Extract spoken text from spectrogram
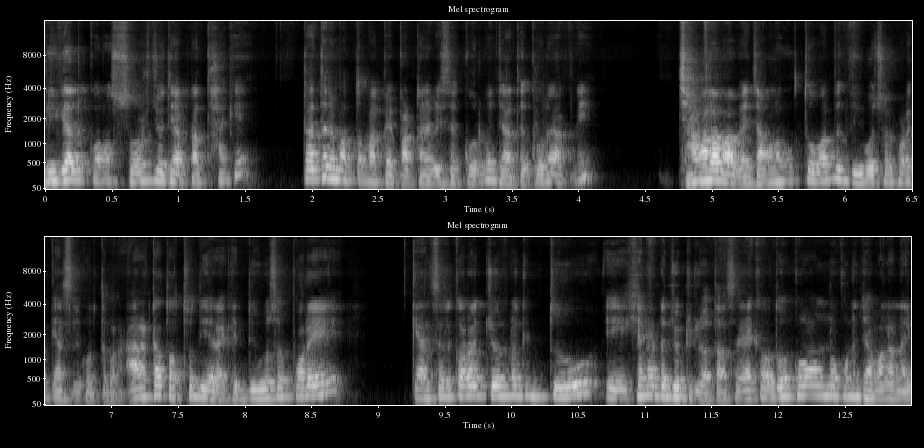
লিগ্যাল কোনো সোর্স যদি আপনার থাকে, তাদের মাধ্যমে আপনি পার্টনার ভিসা করবেন, যাতে করে আপনি ঝামেলা পাবে ঝামেলা মুক্তভাবে দুই বছর পরে ক্যান্সেল করতে পারেন। আর একটা তথ্য দিয়ে রাখি, দুই বছর পরে ক্যান্সেল করার জন্য কিন্তু এইখানে একটা জটিলতা আছে। এক অন্য কোনো অন্য কোনো ঝামেলা নাই,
